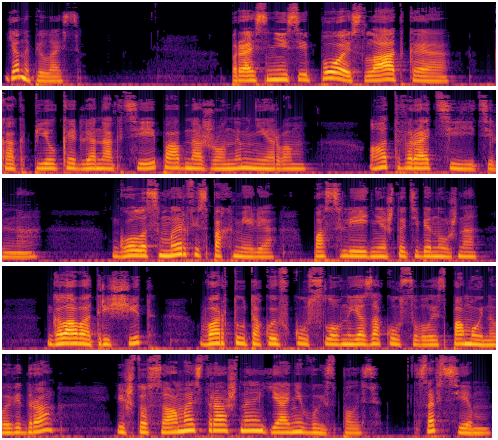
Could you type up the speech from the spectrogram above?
я напилась. «Проснись и пой, сладкая!» Как пилкой для ногтей по обнаженным нервам. Отвратительно. Голос Мерфи с похмелья — последнее, что тебе нужно. Голова трещит, во рту такой вкус, словно я закусывала из помойного ведра, и, что самое страшное, я не выспалась. Совсем.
